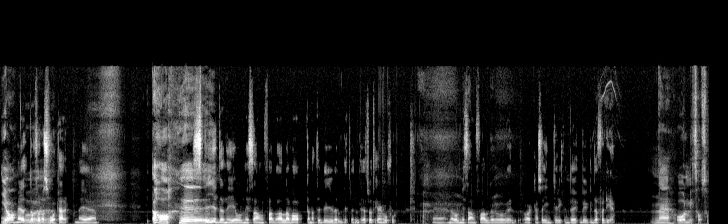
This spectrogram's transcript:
Ja, Men de får nog svårt här med Ja, eh, speeden i Ole Miss anfall och alla vapen. Att det blir ju väldigt, väldigt, jag tror att det kan gå fort eh, när Ole Miss anfaller och Arkansas är inte riktigt by- byggda för det. Nej, Ole Miss har så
